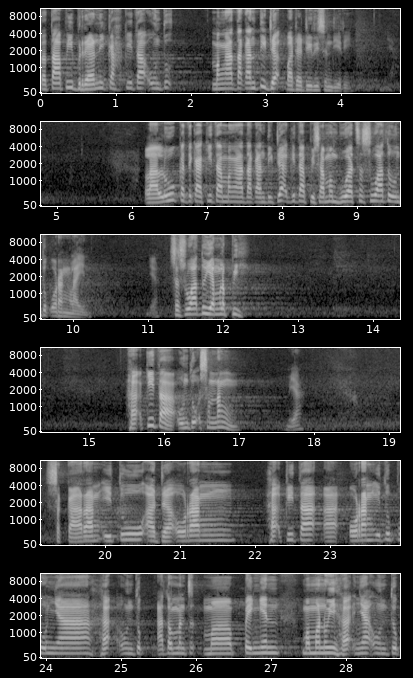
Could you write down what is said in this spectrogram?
tetapi beranikah kita untuk mengatakan tidak pada diri sendiri? Lalu ketika kita mengatakan tidak, kita bisa membuat sesuatu untuk orang lain. Ya, sesuatu yang lebih. hak kita untuk senang ya. Sekarang itu ada orang hak kita orang itu punya hak untuk atau pengen memenuhi haknya untuk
